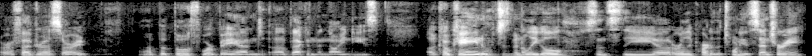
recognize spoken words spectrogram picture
or ephedra, sorry, uh, but both were banned uh, back in the 90s. Uh, cocaine, which has been illegal since the uh, early part of the 20th century,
